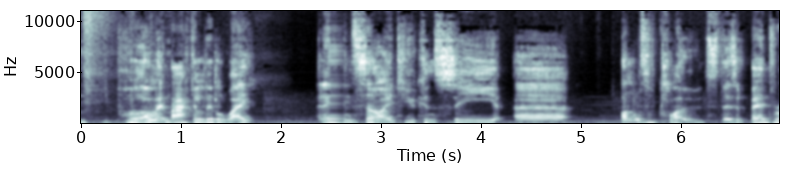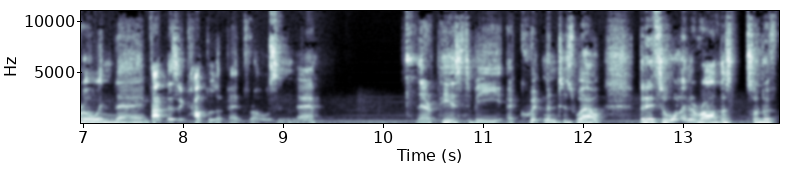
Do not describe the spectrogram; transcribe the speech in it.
You pull it back a little way, and inside you can see uh, bundles of clothes. There's a bedroll in there. In fact, there's a couple of bedrolls in there. There appears to be equipment as well, but it's all in a rather sort of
